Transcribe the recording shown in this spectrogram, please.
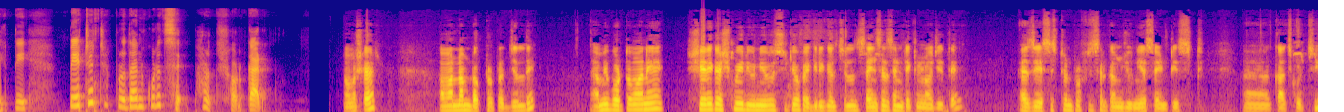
একটি পেটেন্ট প্রদান করেছে ভারত সরকার। নমস্কার, আমার নাম ডক্টর প্রজ্জ্বল দে। আমি বর্তমানে Sher Kashmir university of agricultural sciences and টেকনোলজিতে as a assistant professor cum junior scientist কাজ করছি।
